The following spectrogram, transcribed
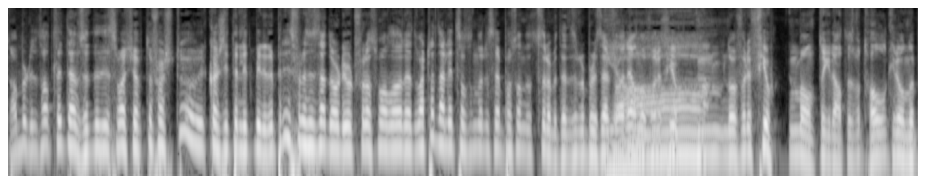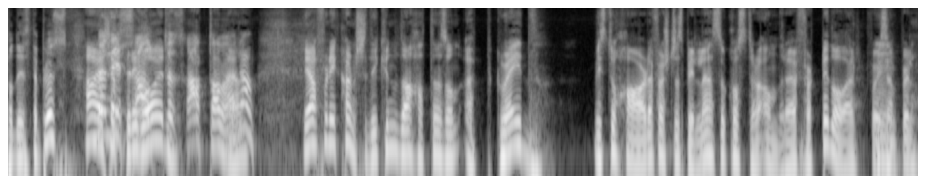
Da burde du tatt litt hensyn til de som har kjøpt det første, og kanskje gitt en litt billigere pris, for det syns jeg er dårlig gjort for oss som allerede har vært det. Det er litt sånn som når du ser på sånne strømmetjenester og PlayStation. Ja. Ja. Nå, får du 14, nå får du 14 måneder gratis for 12 kroner på Disney Pluss. Ja, Men det salte satan her, Ja. ja! Fordi kanskje de kunne da hatt en sånn upgrade. Hvis du har det første spillet, så koster det andre 40 dollar, for Mm.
